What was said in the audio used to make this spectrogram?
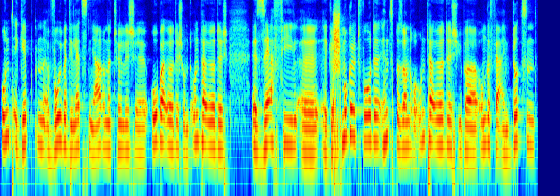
und Ägypten, wo über die letzten Jahre natürlich äh, oberirdisch und unterirdisch sehr viel äh, geschmuggelt wurde, insbesondere unterirdisch über ungefähr ein Dutzend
